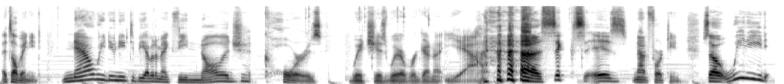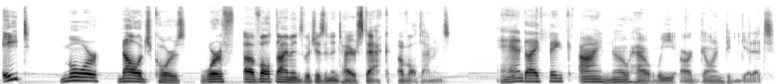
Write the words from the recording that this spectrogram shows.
That's all we need. Now we do need to be able to make the knowledge cores, which is where we're gonna, yeah. Six is not 14. So we need eight more knowledge cores worth of vault diamonds, which is an entire stack of vault diamonds. And I think I know how we are going to get it.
